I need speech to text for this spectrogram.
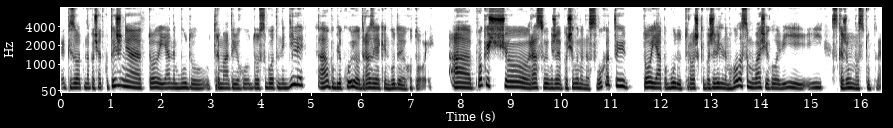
епізод на початку тижня, то я не буду тримати його до суботи-неділі, а опублікую одразу, як він буде готовий. А поки що, раз ви вже почали мене слухати, то я побуду трошки божевільним голосом у вашій голові і скажу наступне.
